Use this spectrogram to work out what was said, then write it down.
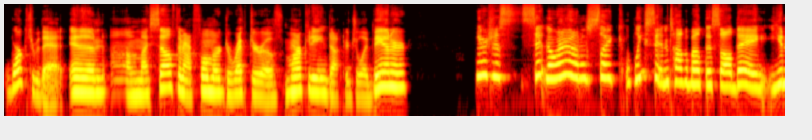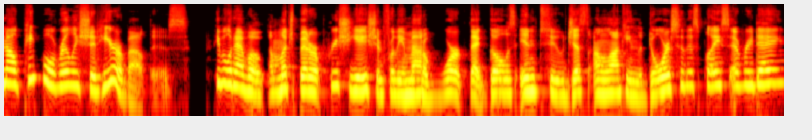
work through that. And um, myself and our former director of marketing, Dr. Joy Banner, we're just sitting around. It's like we sit and talk about this all day. You know, people really should hear about this. People would have a, a much better appreciation for the amount of work that goes into just unlocking the doors to this place every day.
